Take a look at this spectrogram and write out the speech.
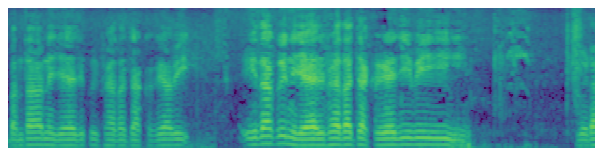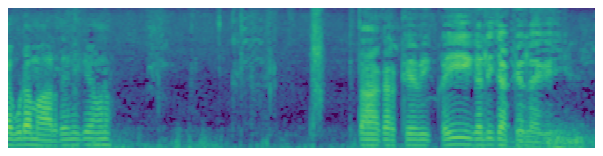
ਬੰਦਾ ਨਜਾਇਜ਼ ਕੋਈ ਫਾਇਦਾ ਚੱਕ ਗਿਆ ਵੀ, ਇਹਦਾ ਕੋਈ ਨਜਾਇਜ਼ ਫਾਇਦਾ ਚੱਕ ਗਿਆ ਜੀ ਵੀ ਜਿਹੜਾ ਗੂੜਾ ਮਾਰਦੇ ਨਹੀਂ ਕਿ ਹੁਣ। ਤਾਂ ਕਰਕੇ ਵੀ ਕਈ ਗਲੀ ਚੱਕ ਕੇ ਲੈ ਗਏ ਜੀ।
